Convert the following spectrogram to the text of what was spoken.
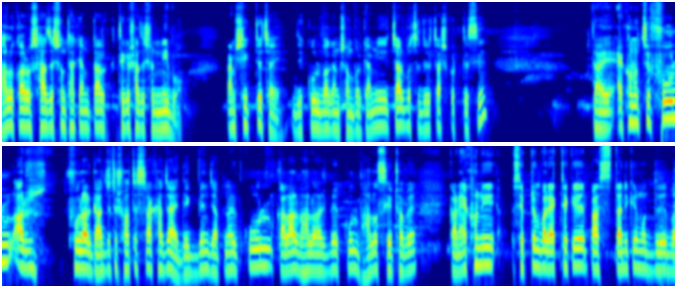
ভালো কারও সাজেশন থাকে, আমি তার থেকে সাজেশন নিব। আমি শিখতে চাই যে কুল বাগান সম্পর্কে। আমি চার বছর ধরে চাষ করতেছি। তাই এখন হচ্ছে ফুল আর ফুল আর গাছ যদি সতেজ রাখা যায়, দেখবেন যে আপনার কুল কালার ভালো আসবে, কুল ভালো সেট হবে। কারণ এখনই সেপ্টেম্বর এক থেকে পাঁচ তারিখের মধ্যে বা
